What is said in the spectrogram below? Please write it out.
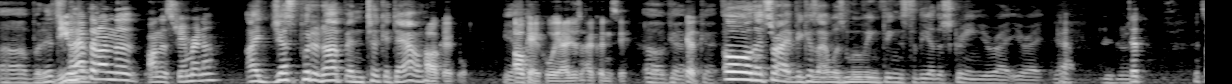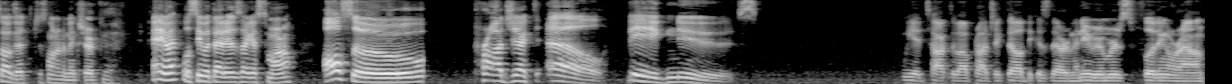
Uh, but it's Do you not- have that on the on the stream right now? I just put it up and took it down. Okay, cool. Yeah. Okay, cool. Yeah, I just I couldn't see. Okay. Good. Okay. Oh, that's right, because I was moving things to the other screen. You're right. You're right. Yeah. you're good. That- It's all good. Just wanted to make sure. Okay. Anyway, we'll see what that is. I guess tomorrow. Also, Project L, big news. We had talked about Project L because there were many rumors floating around.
